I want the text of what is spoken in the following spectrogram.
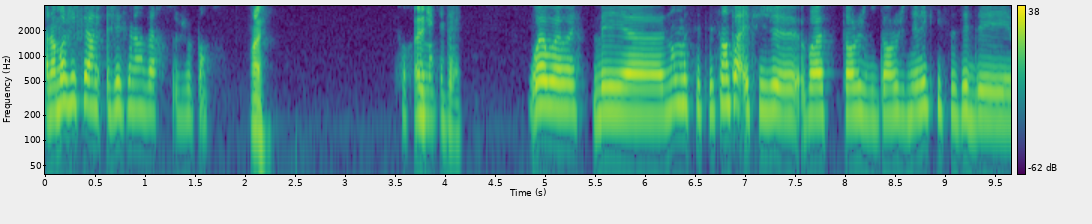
Alors moi j'ai fait j'ai fait l'inverse, je pense. Ouais. Forcément. Ouais, je comprends. Ouais, ouais, ouais. Mais euh, non, mais c'était sympa. Et puis, je, voilà, dans, le, dans le générique, il faisait des,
